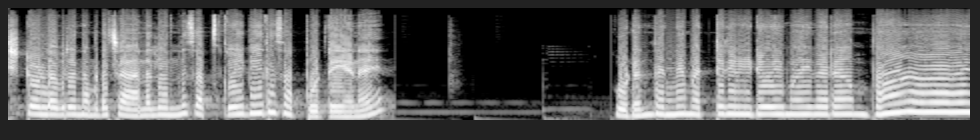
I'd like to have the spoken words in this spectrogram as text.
ഇഷ്ടമുള്ളവർ നമ്മുടെ ചാനൽ ഒന്ന് സബ്സ്ക്രൈബ് ചെയ്ത് സപ്പോർട്ട് ചെയ്യണേ. ഉടൻ തന്നെ മറ്റൊരു വീഡിയോയുമായി വരാം. ബൈ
